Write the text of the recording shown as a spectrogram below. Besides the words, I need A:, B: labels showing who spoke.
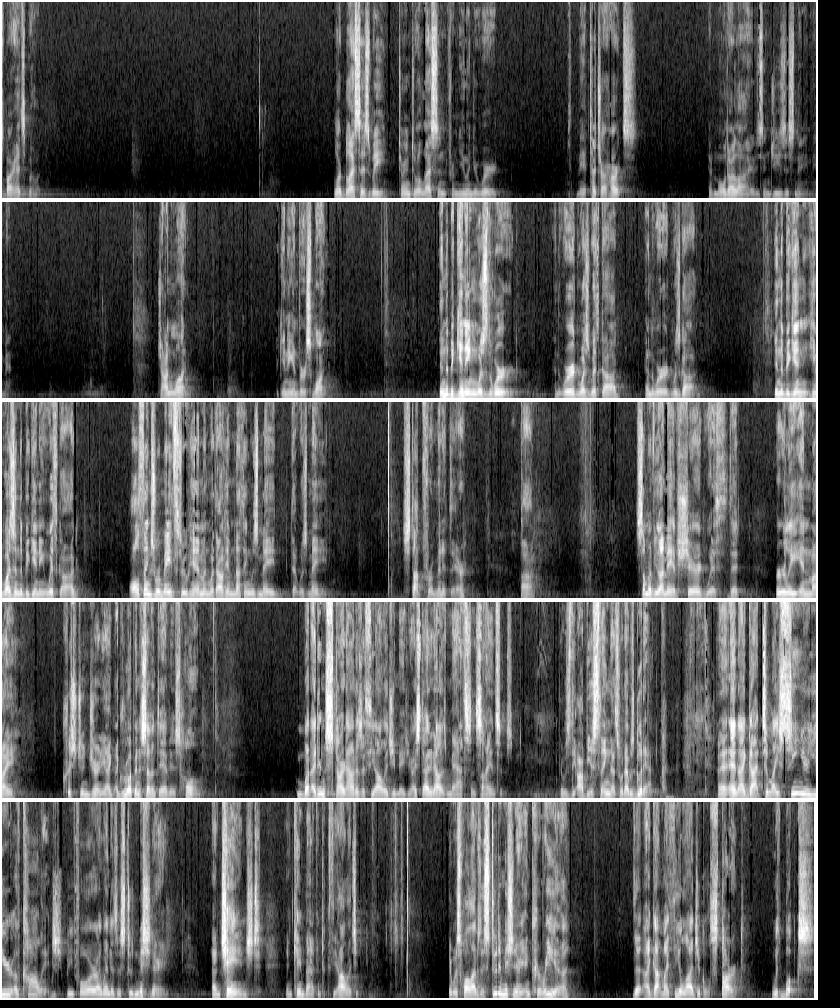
A: Let's bow our heads a moment. Lord, bless as we turn to a lesson from you and your word. May it touch our hearts and mold our lives in Jesus' name. Amen. John 1, beginning in verse 1. In the beginning was the Word, and the Word was with God, and the Word was God. In the beginning, he was in the beginning with God. All things were made through him, and without him nothing was made that was made. Stop for a minute there. Uh, some of you I may have shared with that early in my Christian journey, I, I grew up in a Seventh day Adventist home. But I didn't start out as a theology major. I started out as maths and sciences. It was the obvious thing, that's what I was good at. Uh, and I got to my senior year of college before I went as a student missionary and changed and came back and took theology. It was while I was a student missionary in Korea that I got my theological start with books,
